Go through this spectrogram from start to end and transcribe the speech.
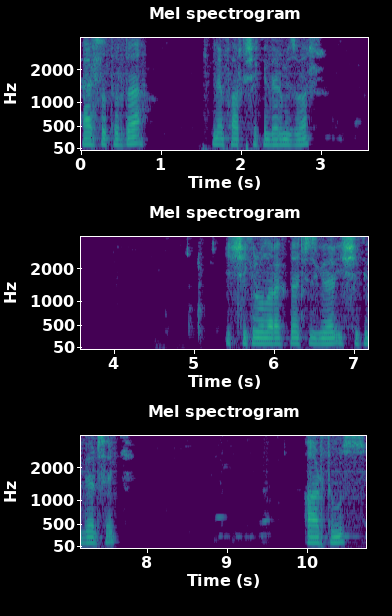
Her satırda yine farklı şekillerimiz var. İç şekil olarak da çizgiler iç şekil dersek artımız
